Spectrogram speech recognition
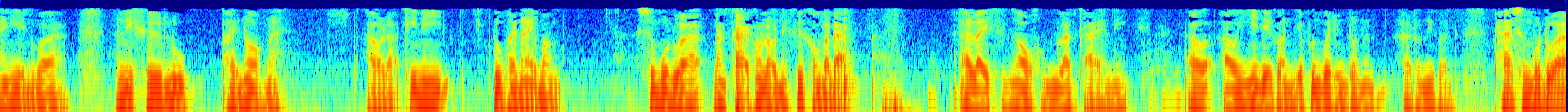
ให้เห็นว่า อันนี้คือรูปภายนอกนะ เอาละทีนี้รูปภายในบ้าง สมมุติว่าร่างกายของเรานี่คือกองกระดาษ อะไรคือเงาของร่างกายอันนี้ เอาเอาอย่างนี้เดียวก่อนอย่าเพิ่งไปถึงตรงนั้นเอาตรงนี้ก่อน ถ้าสมมุติว่า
